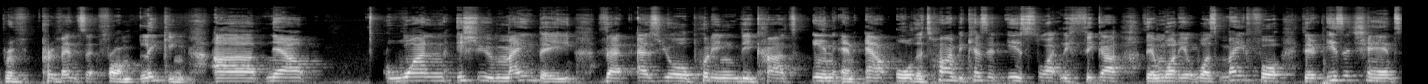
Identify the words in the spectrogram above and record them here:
pre prevents it from leaking. Uh, now one issue may be that as you're putting the cards in and out all the time, because it is slightly thicker than what it was made for, there is a chance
